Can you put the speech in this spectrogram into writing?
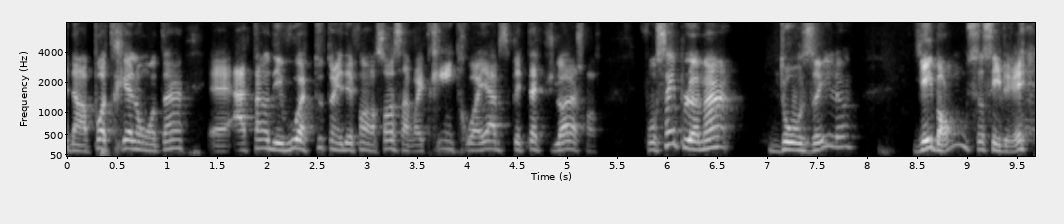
dans pas très longtemps. Euh, Attendez-vous à tout un défenseur, ça va être incroyable, spectaculaire, je pense. Il faut simplement doser. Là. Il est bon, ça c'est vrai.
